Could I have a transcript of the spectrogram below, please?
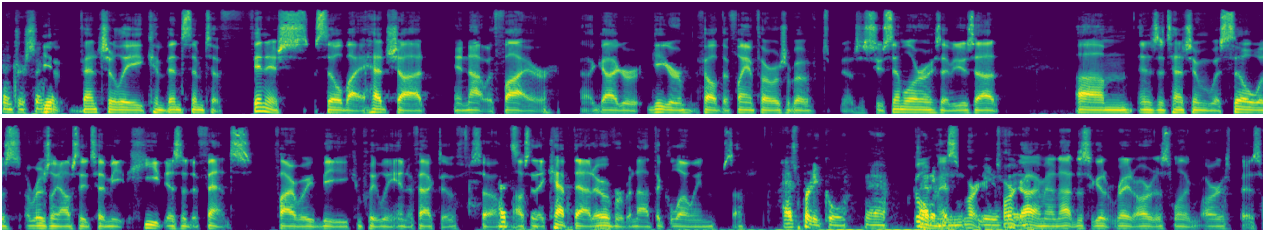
Interesting. He eventually convinced them to finish Sil by a headshot and not with fire. Uh, Giger, Giger felt that flamethrowers were both you know, just too similar. He's used that. Um, and his intention with Sil was originally obviously to meet heat as a defense. Fire would be completely ineffective. So That's- obviously they kept that over, but not the glowing stuff. That's pretty cool. Yeah, Cool, man. Smart, smart guy, man. Not just a good, great artist, one of the artists,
